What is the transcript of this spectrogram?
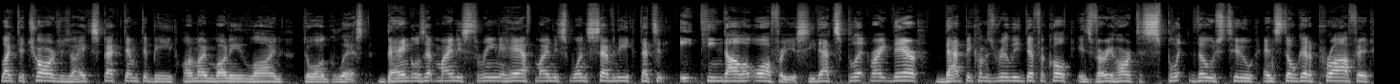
like the Chargers. I expect them to be on my money line dog list. Bengals at minus three and a half, minus 170. That's an $18 offer. You see that split right there? That becomes really difficult. It's very hard to split those two and still get a profit.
